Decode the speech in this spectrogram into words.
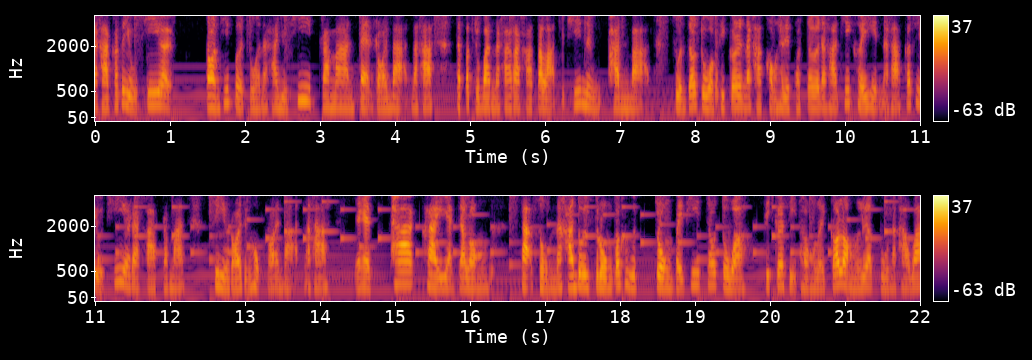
นะคะก็จะอยู่ที่ ตอนที่เปิดตัวนะคะอยู่ที่ประมาณ 800 บาทนะคะ แต่ปัจจุบันนะคะราคาตลาดอยู่ที่ 1,000 บาท ส่วนเจ้าตัวฟิกเกอร์นะคะของ Harry Potter นะคะที่เคยเห็นนะคะก็จะอยู่ที่ราคาประมาณ 400-600 บาทนะคะยังไงถ้าใครอยากจะลองสะสมนะคะ โดยตรงก็คือตรงไปที่เจ้าตัวฟิกเกอร์สีทองเลยก็ลองเลือกดูนะคะว่า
